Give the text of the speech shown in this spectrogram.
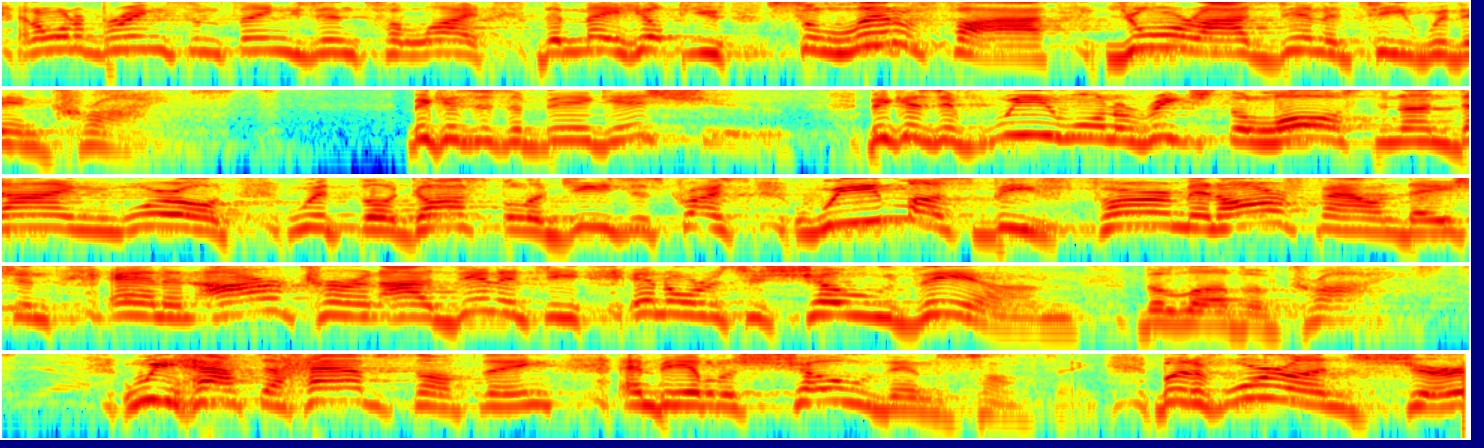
and I want to bring some things into light that may help you solidify your identity within Christ. Because it's a big issue. Because if we want to reach the lost and undying world with the gospel of Jesus Christ, we must be firm in our foundation and in our current identity in order to show them the love of Christ. We have to have something and be able to show them something. But if we're unsure,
